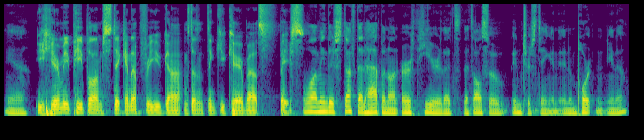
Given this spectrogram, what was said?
yeah. You hear me, people? I'm sticking up for you. Gons doesn't think you care about space. Well, I mean, there's stuff that happened on Earth here that's that's also interesting and, and important. You know.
